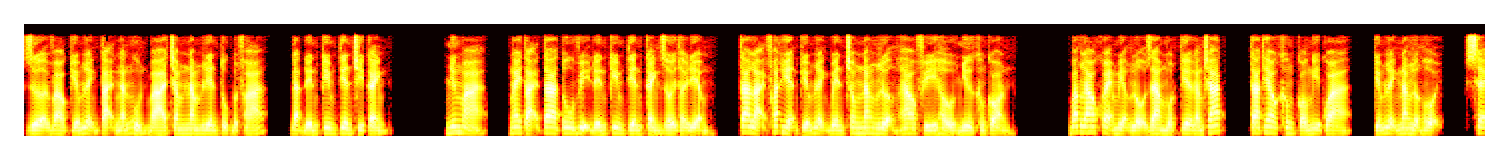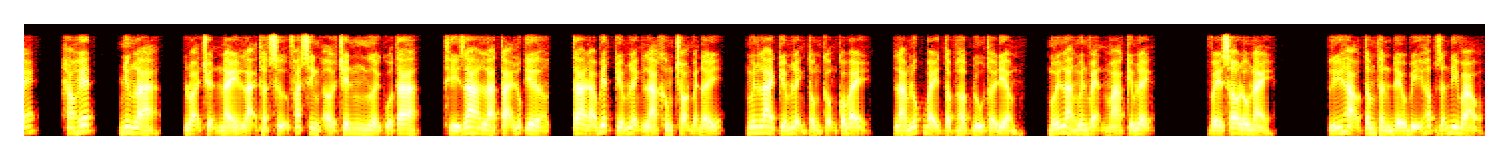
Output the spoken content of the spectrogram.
dựa vào kiếm lệnh tại ngắn ngủn ba trăm năm liên tục đột phá, đạt đến kim tiên tri cảnh. Nhưng mà, ngay tại ta tu vị đến kim tiên cảnh giới thời điểm, ta lại phát hiện kiếm lệnh bên trong năng lượng hao phí hầu như không còn. Bác lao khỏe miệng lộ ra một tia đắng chát, ta theo không có nghĩ qua, kiếm lệnh năng lượng hội sẽ hao hết, nhưng là, loại chuyện này lại thật sự phát sinh ở trên người của ta, thì ra là tại lúc kia ta đã biết kiếm lệnh là không chọn vẹn đấy, nguyên lai kiếm lệnh tổng cộng có bảy, làm lúc bảy tập hợp đủ thời điểm, mới là nguyên vẹn mà kiếm lệnh. Về sau đâu này? Lý hạo tâm thần đều bị hấp dẫn đi vào,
